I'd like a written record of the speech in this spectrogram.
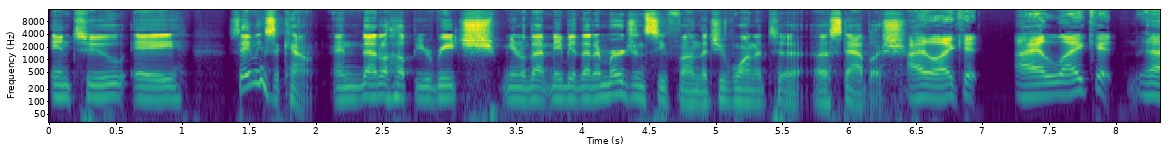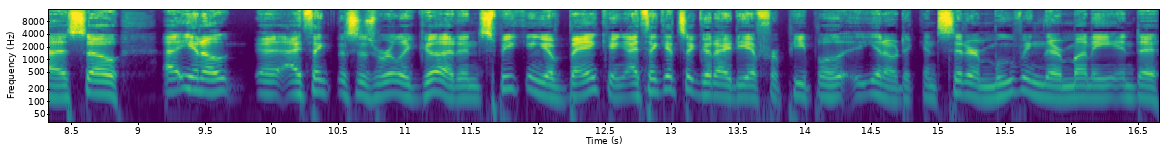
into a savings account and that'll help you reach you know that maybe that emergency fund that you've wanted to establish i like it i like it uh, so uh, you know uh, i think this is really good. And speaking of banking i think it's a good idea for people you know to consider moving their money into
